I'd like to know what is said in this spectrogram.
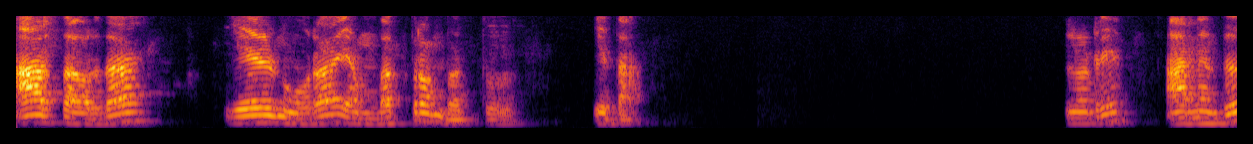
ಆರ್ ಸಾವಿರದ ಏಳ್ನೂರ ಎಂಬತ್ತೊಂಬತ್ತು ಈ ತರ. ನೋಡ್ರಿ, ಆರನೇದ್ದು,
